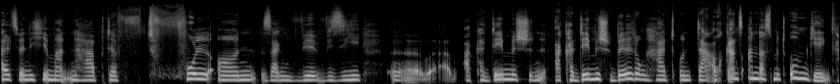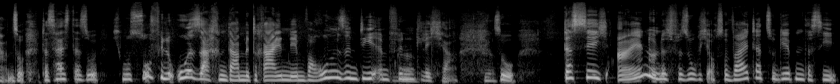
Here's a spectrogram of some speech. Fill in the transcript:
als wenn ich jemanden habe, der full on, sagen wir, wie Sie, äh, akademische, akademische Bildung hat und da auch ganz anders mit umgehen kann. So, das heißt also, ich muss so viele Ursachen damit reinnehmen. Warum sind die empfindlicher? Ja. Ja. So, das sehe ich ein und das versuche ich auch so weiterzugeben, dass sie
